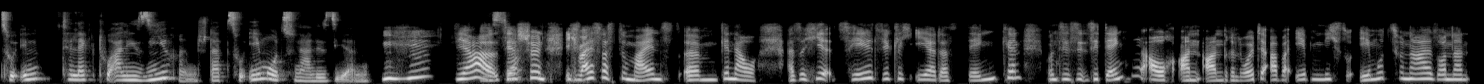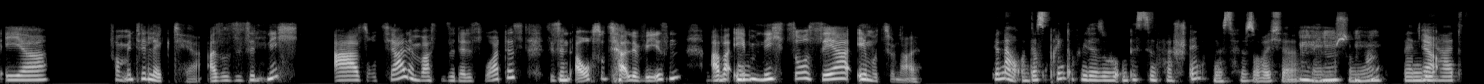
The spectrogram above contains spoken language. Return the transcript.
zu intellektualisieren, statt zu emotionalisieren. Mhm. Ja, weißt sehr schön. Ich weiß, was du meinst. Ähm, genau. Also hier zählt wirklich eher das Denken und sie, sie, sie denken auch an andere Leute, aber eben nicht so emotional, sondern eher vom Intellekt her. Also sie sind nicht asozial im wahrsten Sinne des Wortes. Sie sind auch soziale Wesen, aber mhm. eben nicht so sehr emotional. Genau, und das bringt auch wieder so ein bisschen Verständnis für solche mhm. Menschen, ne? Mhm. wenn die ja. halt,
